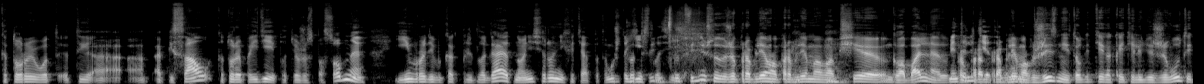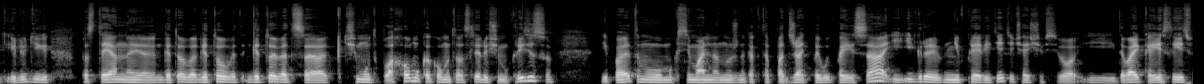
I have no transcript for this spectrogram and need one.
которую вот ты описал, которая, по идее, платежеспособная, и им вроде бы как предлагают, но они все равно не хотят, потому что тут, есть лазейки. Тут видишь, что уже проблема, проблема вообще глобальная, про, проблема да. в жизни, и только те, как эти люди живут, и, и люди постоянно готовы, готовы, готовятся к чему-то плохому, какому-то следующему кризису, и поэтому максимально нужно как-то поджать пояса, и игры не в приоритете чаще всего, и давай-ка, если есть...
